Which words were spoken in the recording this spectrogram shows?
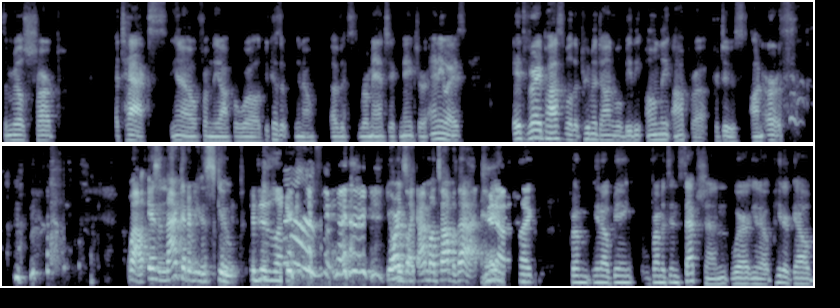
some real sharp attacks you know from the opera world because of you know of its romantic nature. Anyways, it's very possible that Prima Donna will be the only opera produced on Earth. Well, isn't that going to be the scoop? It is like Yours like I'm on top of that. you know, like from you know being from its inception, where you know Peter Gelb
